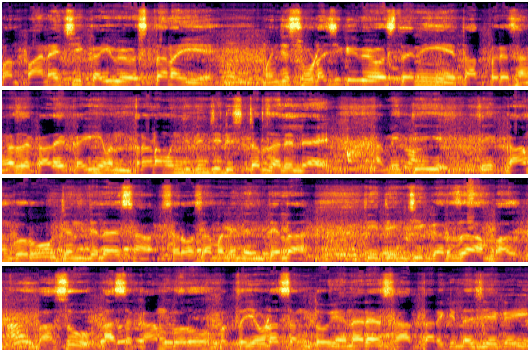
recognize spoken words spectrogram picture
पण पाण्याची काही व्यवस्था नाही आहे. म्हणजे सोडाची काही व्यवस्था नाही आहे. तात्पर्य सांगायचं काळ आहे काही यंत्रणा म्हणजे त्यांची डिस्टर्ब झालेले आहे. आम्ही ते ते काम करू जनतेला सा सर्वसामान्य जनतेला ती त्यांची गरजा भा भासू असं काम करू. फक्त एवढं सांगतो येणाऱ्या सात तारखेला जे काही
